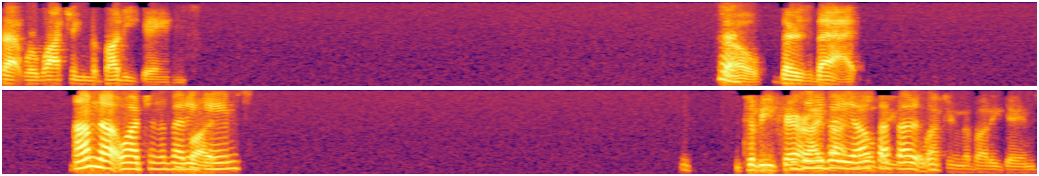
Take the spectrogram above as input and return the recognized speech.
that were watching the Buddy games. So there's that. I'm not watching the Buddy But- games. To be fair, anybody I else? I thought was it was- watching the Buddy games.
